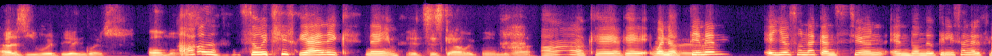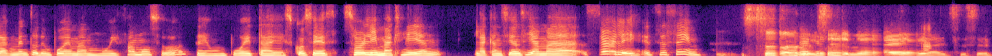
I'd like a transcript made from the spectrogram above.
as you would the English, almost. Oh, so it's his Gaelic name. It's his Gaelic name, yeah. Ah, okay, okay. Bueno, yeah, tienen ellos una canción en donde utilizan el fragmento de un poema muy famoso de un poeta escocés, Sorley MacLean, la canción se llama Surly, it's the same. Surly, same, yeah, yeah, yeah, it's the same.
